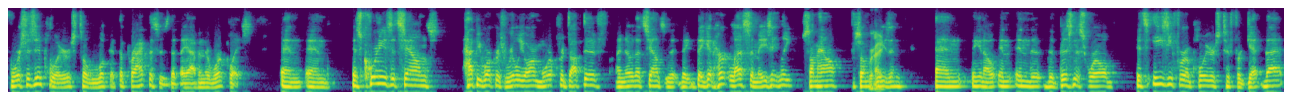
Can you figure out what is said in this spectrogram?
forces employers to look at the practices that they have in their workplace. And and as corny as it sounds, happy workers really are more productive. I know that sounds they they get hurt less amazingly somehow for some Right. reason. And you know, in in the the business world, it's easy for employers to forget that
